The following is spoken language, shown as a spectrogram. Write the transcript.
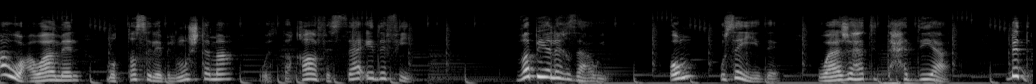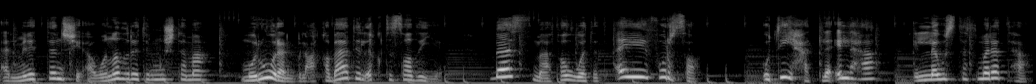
أو عوامل متصلة بالمجتمع والثقافة السائدة فيه. ظبية الغزاوي أم وسيدة واجهت التحديات بدءا من التنشئة ونظرة المجتمع مرورا بالعقبات الاقتصادية بس ما فوتت أي فرصة أتيحت لإلها إلا واستثمرتها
